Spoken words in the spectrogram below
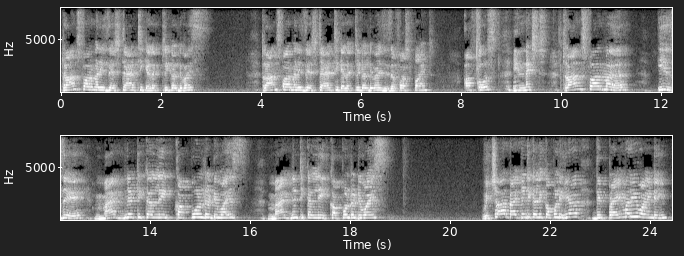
transformer is a static electrical device transformer is a static electrical device is the first point. Of course in next transformer is a magnetically coupled device magnetically coupled device. Which are magnetically coupled here? The primary winding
